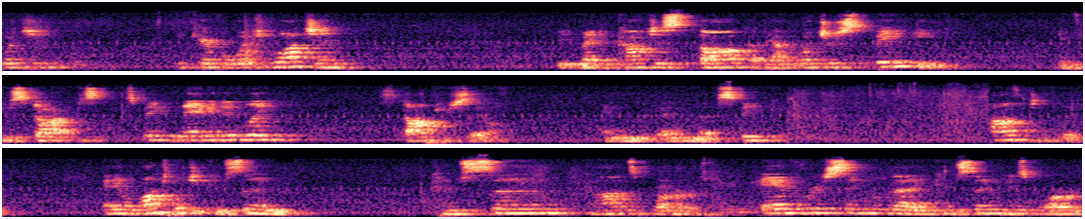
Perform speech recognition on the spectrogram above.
what you, be careful what you're watching. Make a conscious thought about what you're speaking. If you start to speak negatively, stop yourself and, and uh, speak positively. And then watch what you consume. Consume God's Word. Every single day, consume His Word.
